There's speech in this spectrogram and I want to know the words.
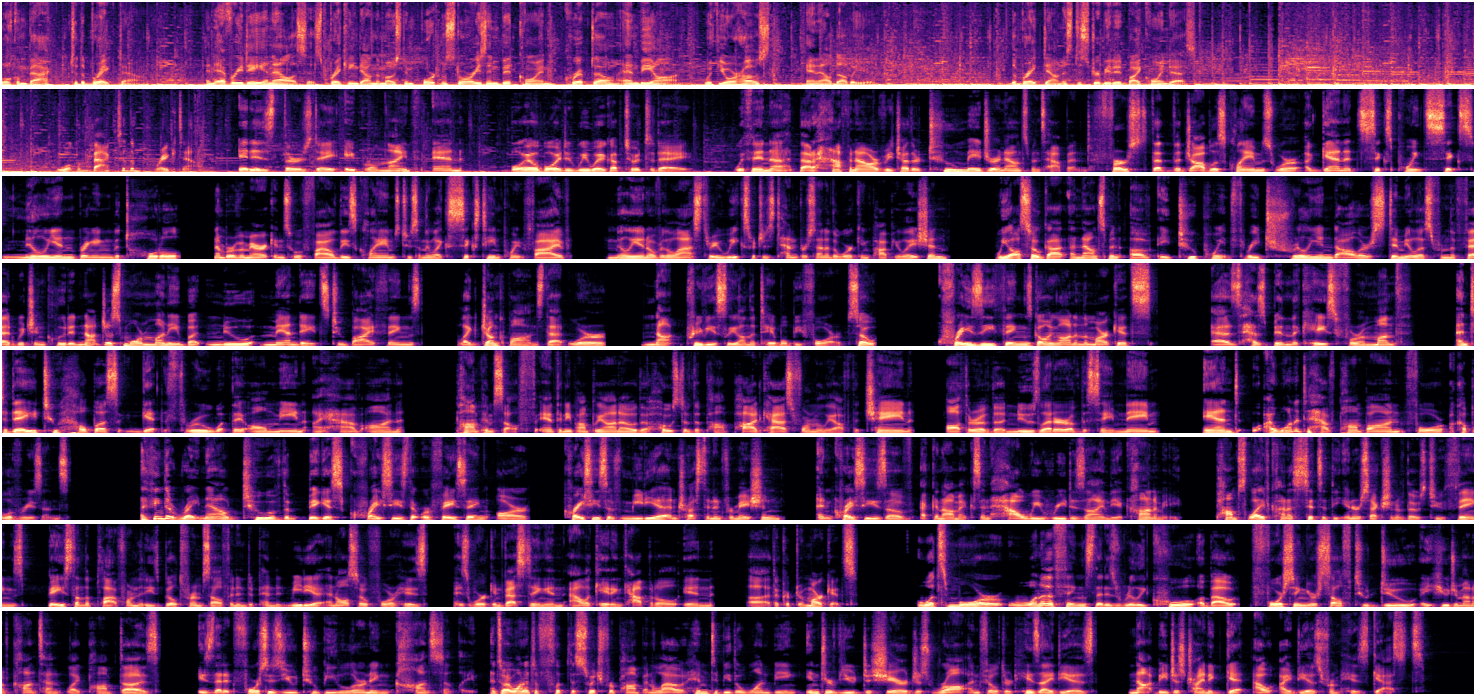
Welcome back to The Breakdown, an everyday analysis breaking down the most important stories in Bitcoin, crypto, and beyond with your host, NLW. The Breakdown is distributed by Coindesk. Welcome back to the breakdown. It is Thursday, April 9th, and boy oh boy, did we wake up to it today. Within uh, about a half an hour of each other, two major announcements happened. First, that the jobless claims were again at 6.6 million, bringing the total number of Americans who have filed these claims to something like 16.5 million over the last three weeks, which is 10% of the working population. We also got announcement of a $2.3 trillion stimulus from the Fed, which included not just more money, but new mandates to buy things like junk bonds that were not previously on the table before. So, crazy things going on in the markets, as has been the case for a month. And today, to help us get through what they all mean, I have on Pomp himself, Anthony Pompliano, the host of the Pomp podcast, formerly Off the Chain, author of the newsletter of the same name. And I wanted to have Pomp on for a couple of reasons. I think that right now, two of the biggest crises that we're facing are crises of media and trust in information, and crises of economics and how we redesign the economy. Pomp's life kind of sits at the intersection of those two things based on the platform that he's built for himself in independent media and also for his, his work investing and allocating capital in uh, the crypto markets. What's more, one of the things that is really cool about forcing yourself to do a huge amount of content like Pomp does is that it forces you to be learning constantly. And so I wanted to flip the switch for Pomp and allow him to be the one being interviewed to share just raw, unfiltered his ideas, not be just trying to get out ideas from his guests.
